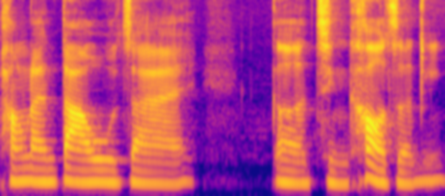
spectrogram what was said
庞然大物在呃紧靠着你，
